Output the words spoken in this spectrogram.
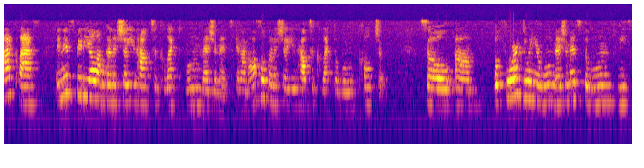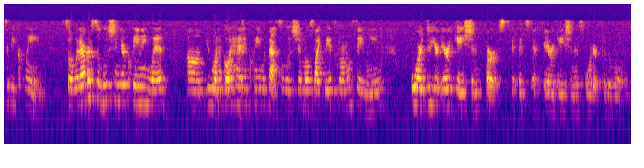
Hi class. In this video I'm going to show you how to collect wound measurements and I'm also going to show you how to collect a wound culture. So um, before doing your wound measurements the wound needs to be cleaned. So whatever solution you're cleaning with um, you want to go ahead and clean with that solution. Most likely it's normal saline or do your irrigation first if, it's, if irrigation is ordered for the wound.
